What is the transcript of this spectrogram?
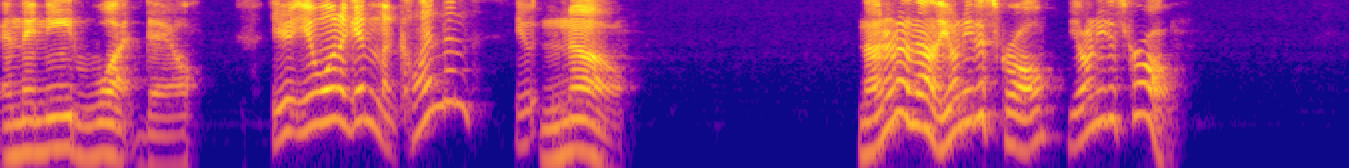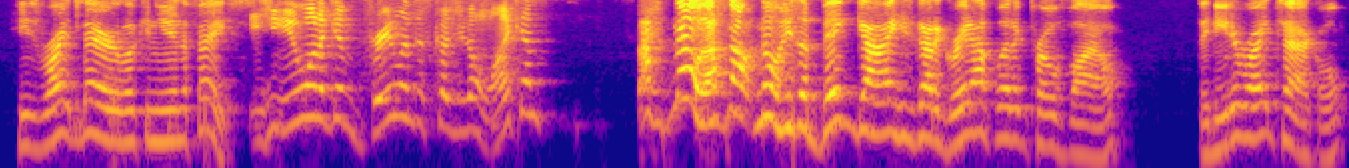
and they need what, Dale? You you want to give him McClendon? You no. No, no, no, no. You don't need to scroll. You don't need to scroll. He's right there looking you in the face. You want to give him Freeland just because you don't like him? That's no, that's not no. He's a big guy. He's got a great athletic profile. They need a right tackle.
